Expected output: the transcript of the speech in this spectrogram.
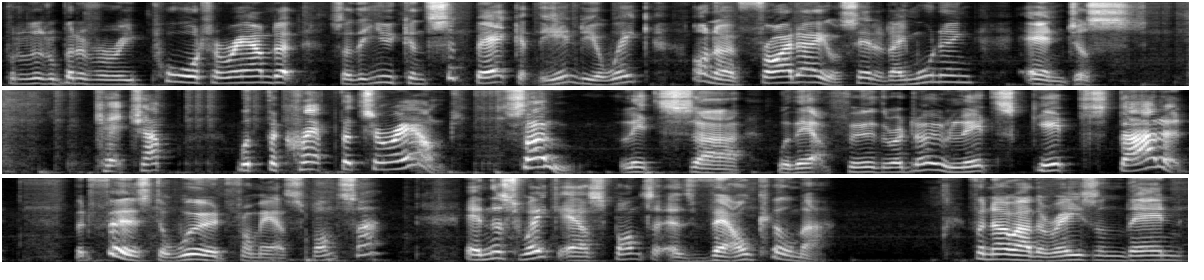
put a little bit of a report around it so that you can sit back at the end of your week on a Friday or Saturday morning and just catch up with the crap that's around. So let's, uh, without further ado, let's get started. But first, a word from our sponsor. And this week, our sponsor is Val Kilmer. For no other reason than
